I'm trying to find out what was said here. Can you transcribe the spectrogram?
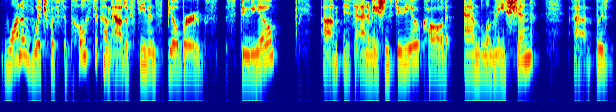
one of which was supposed to come out of Steven Spielberg's studio. Um, his animation studio called Amblimation. Um, it was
